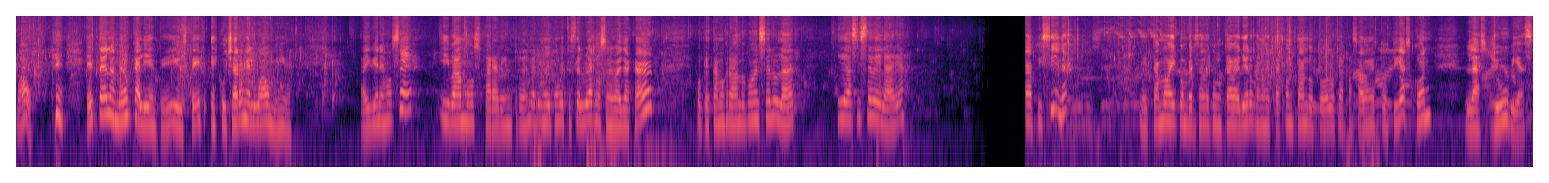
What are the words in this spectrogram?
¡Wow! Esta es la menos caliente y ustedes escucharon el wow mío. Ahí viene José y vamos para adentro. Déjenme ver me pongo este celular, no se me vaya a caer, porque estamos grabando con el celular. Y así se ve el área. La piscina Estamos ahí conversando con un caballero que nos está contando todo lo que ha pasado en estos días con las lluvias.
